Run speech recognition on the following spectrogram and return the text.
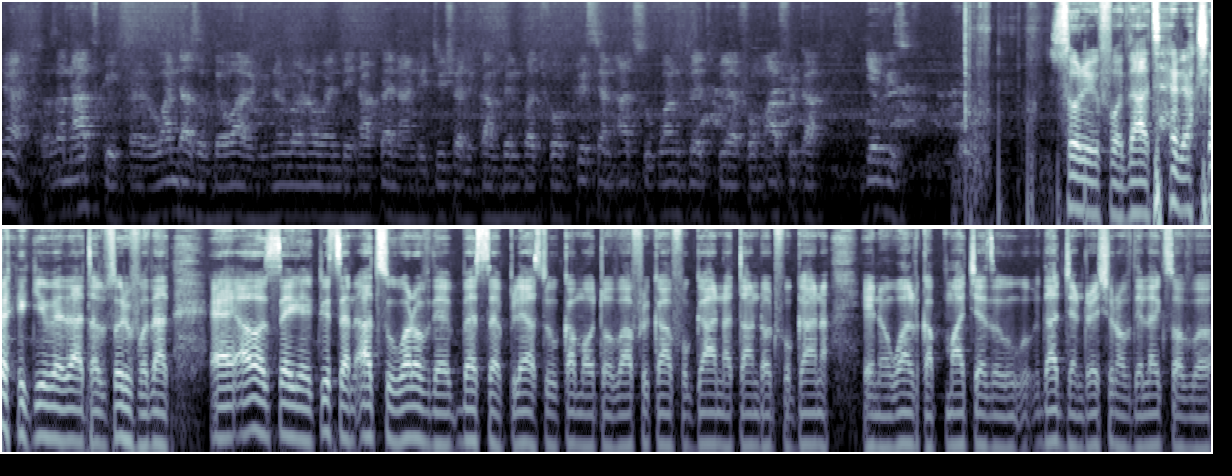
Yeah, it was an earthquake. Uh, wonders of the world. You never know when they happen, and it usually comes in. But for Christian Atsu, one great player from Africa, gave his. Sorry for that. I actually give it that. I'm sorry for that. Uh, I was saying uh, Christian Atsu, one of the best uh, players to come out of Africa for Ghana, turned out for Ghana in uh, World Cup matches. Uh, that generation of the likes of uh,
